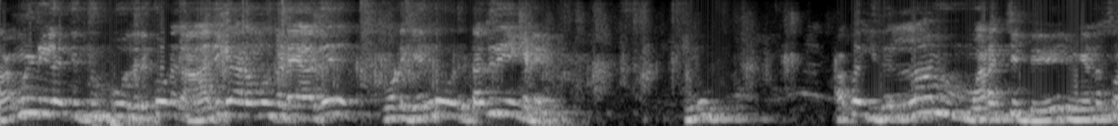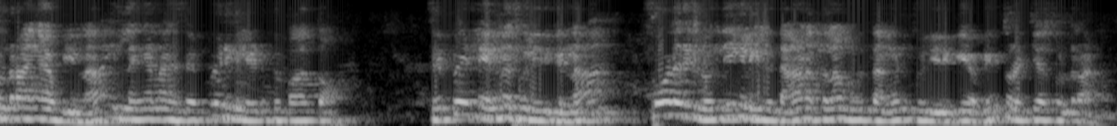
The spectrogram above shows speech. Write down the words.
தமிழ் நிலத்தை துப்புவதற்கு உனக்கு அதிகாரமும் கிடையாது. உனக்கு எந்த ஒரு தகுதியும் கிடையாது. அப்ப இதெல்லாம் மறைச்சிட்டு இவங்க என்ன சொல்றாங்க அப்படின்னா இல்லைங்க நாங்க செப்பேடுகள் எடுத்து பார்த்தோம். செப்பேட்ல என்ன சொல்லியிருக்குன்னா சோழர்கள் வந்து எங்களுக்கு இந்த தானத்தெல்லாம் கொடுத்தாங்கன்னு சொல்லியிருக்கு அப்படின்னு தொடர்ச்சியா சொல்றாங்க.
